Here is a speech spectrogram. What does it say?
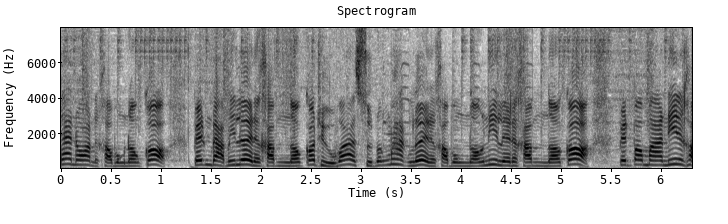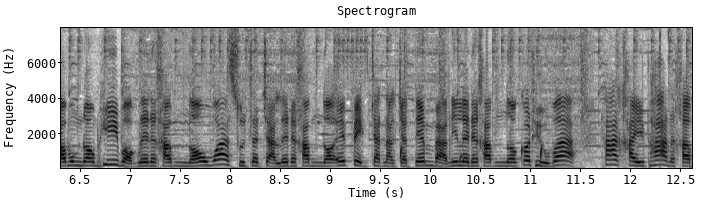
แน่นอนนะครับวงน้องก็เป็นแบบนี้เลยนะครับเนาะก็ถือว่าสุดมากๆเลยนะครับวงน้องนี่เลยนะครับเนาะก็เป็นประมาณนี้นะครับวงน้องพี่บอกเลยนะครับนาะว่าสุดจัดๆเลยนะครับเนาะเอฟเฟกต์จัดหนักจัดเต็มแบบนี้เลยนะครับเนาะก็ถือว่าถ้าใครพลาดนะครับ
